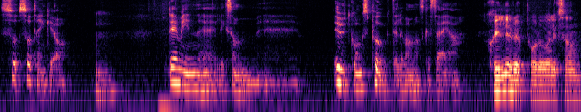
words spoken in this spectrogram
Så, så tänker jag. Mm. Det är min eh, liksom, eh, utgångspunkt, eller vad man ska säga. Skiljer du på då liksom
